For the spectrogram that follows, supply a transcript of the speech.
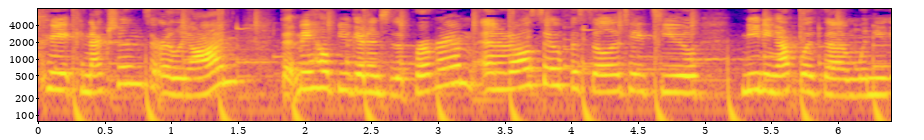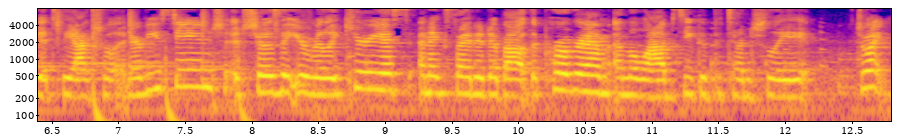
create connections early on that may help you get into the program and it also facilitates you meeting up with them when you get to the actual interview stage. It shows that you're really curious and excited about the program and the labs you could potentially join.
